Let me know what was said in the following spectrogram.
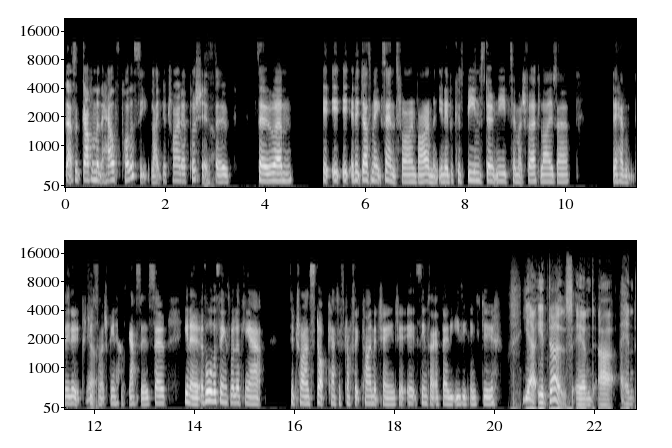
that's a government health policy. Like you're trying to push it. Yeah. So, so, um, it, it, it, and it does make sense for our environment, you know, because beans don't need so much fertilizer. They have, they don't produce yeah. so much greenhouse gases. So, you know, of all the things we're looking at to try and stop catastrophic climate change, it, it seems like a fairly easy thing to do. Yeah, it does. And, uh, and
